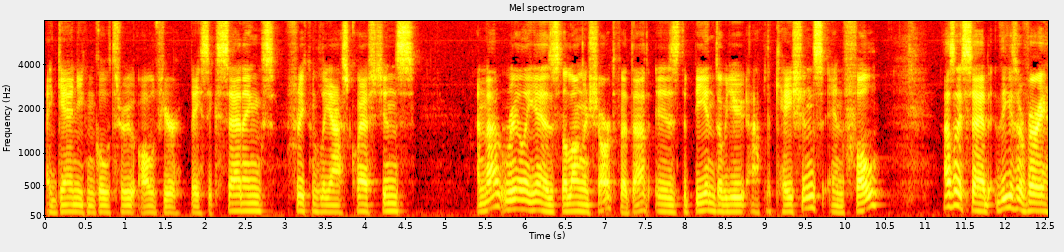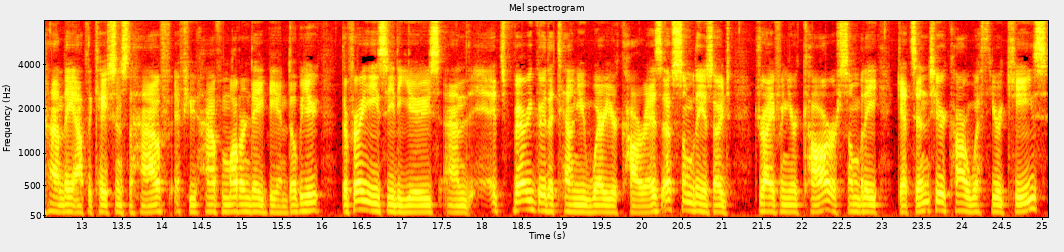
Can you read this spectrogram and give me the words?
Again, you can go through all of your basic settings, frequently asked questions. And that really is the long and short of it. That is the BMW applications in full. As I said, these are very handy applications to have if you have modern day BMW. They're very easy to use and it's very good at telling you where your car is. If somebody is out driving your car or somebody gets into your car with your keys,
